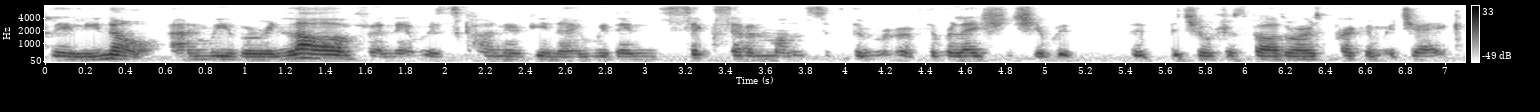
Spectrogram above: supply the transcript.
clearly not. And we were in love, and it was kind of, you know, within six, seven months of the, of the relationship with the, the children's father, I was pregnant with Jake.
